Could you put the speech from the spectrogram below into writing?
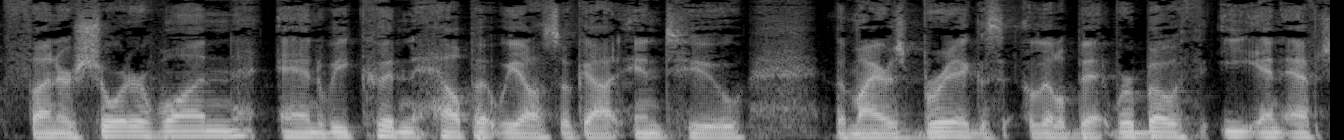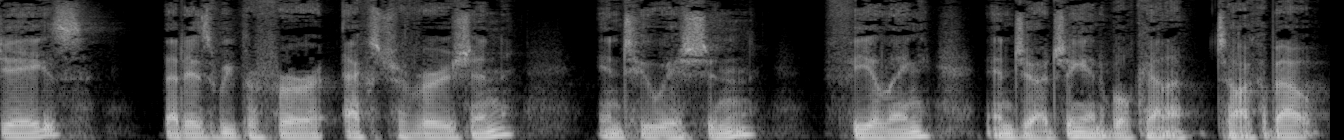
funner, shorter one, and we couldn't help it. We also got into the Myers Briggs a little bit. We're both ENFJs. That is, we prefer extroversion, intuition, feeling, and judging. And we'll kind of talk about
